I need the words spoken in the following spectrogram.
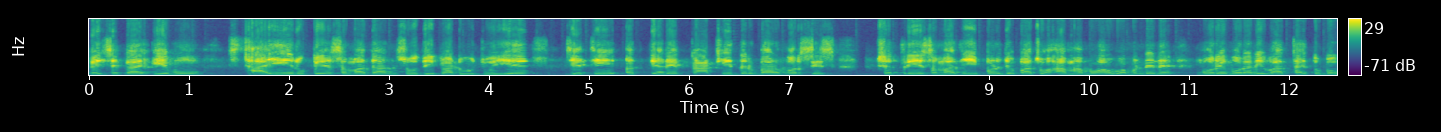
કહી શકાય એવું સ્થાયી રૂપે સમાધાન શોધી કાઢવું જોઈએ, જેથી અત્યારે કાઠી દરબાર વર્સિસ ક્ષત્રિય સમાજ એ પણ જો પાછો હામ હામો આવવા માંડે ને મોરે મોરાની વાત થાય તો બહુ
